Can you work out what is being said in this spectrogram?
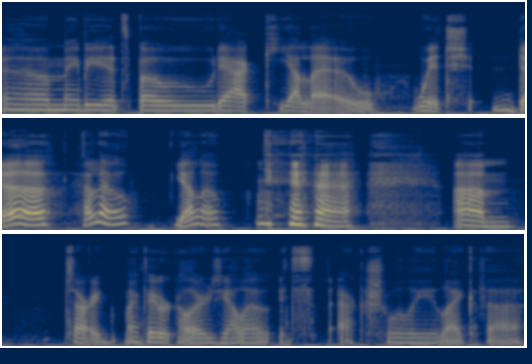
uh, maybe it's Bodak Yellow, which duh, hello, yellow. um, sorry, my favorite color is yellow. It's actually like the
